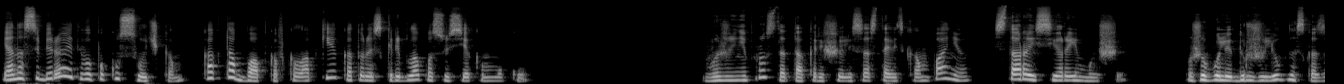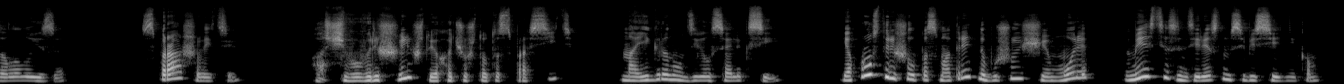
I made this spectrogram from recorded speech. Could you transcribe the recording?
и она собирает его по кусочкам, как та бабка в колобке, которая скребла по сусекам муку. Вы же не просто так решили составить компанию старой серой мыши, уже более дружелюбно сказала Луиза. Спрашивайте. А с чего вы решили, что я хочу что-то спросить? Наигранно удивился Алексей. Я просто решил посмотреть на бушующее море вместе с интересным собеседником.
